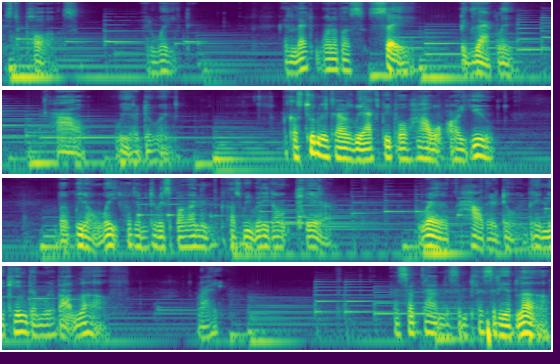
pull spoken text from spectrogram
is to pause and wait and let one of us say exactly how we are doing. Because too many times we ask people, How are you? But we don't wait for them to respond because we really don't care rather how they're doing. But in the kingdom, we're about love, right? And sometimes the simplicity of love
